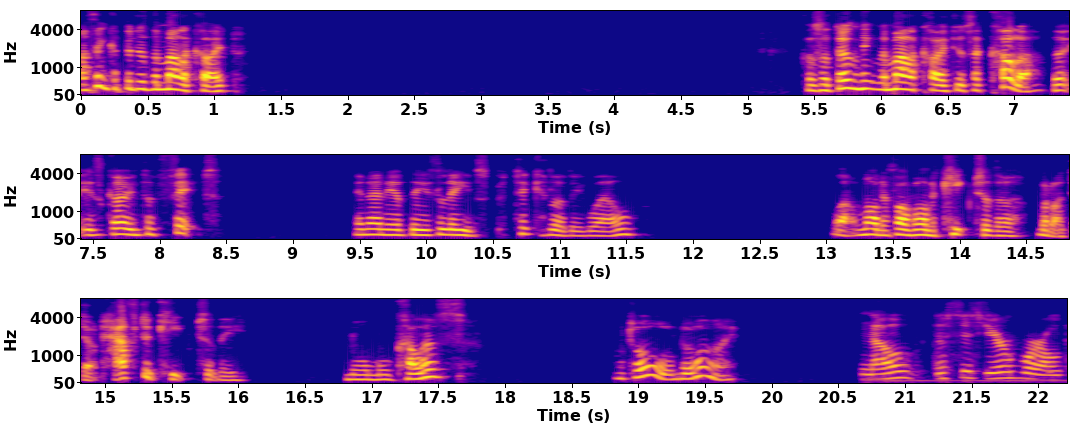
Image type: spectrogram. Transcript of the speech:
I think a bit of the malachite, because I don't think the malachite is a colour that is going to fit in any of these leaves particularly well. Well, not if I want to keep to the, well, I don't have to keep to the normal colours at all, do I? No, this is your world.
